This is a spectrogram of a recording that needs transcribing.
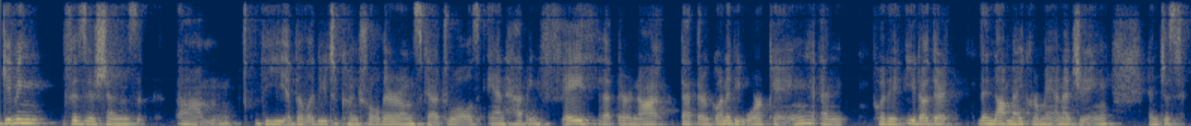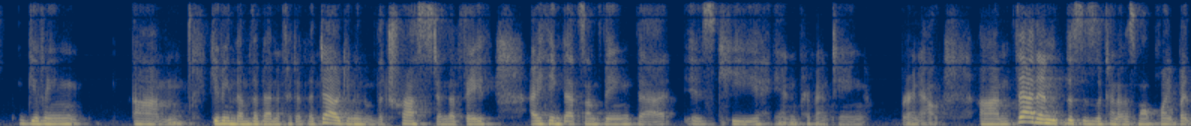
giving physicians um, the ability to control their own schedules and having faith that they're not that they're going to be working and put it you know they're they're not micromanaging and just giving um, giving them the benefit of the doubt giving them the trust and the faith i think that's something that is key in preventing burnout. Um, that and this is a kind of a small point but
